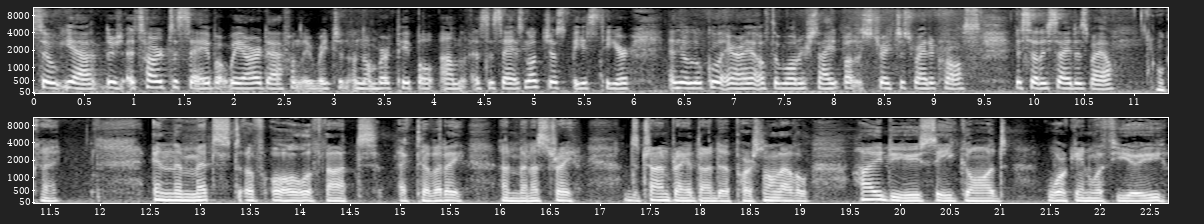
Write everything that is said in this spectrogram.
So yeah, it's hard to say, but we are definitely reaching a number of people. And as I say, it's not just based here in the local area of the waterside, but it stretches right across the city side as well. Okay. In the midst of all of that activity and ministry, to try and bring it down to a personal level, how do you see God working with you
